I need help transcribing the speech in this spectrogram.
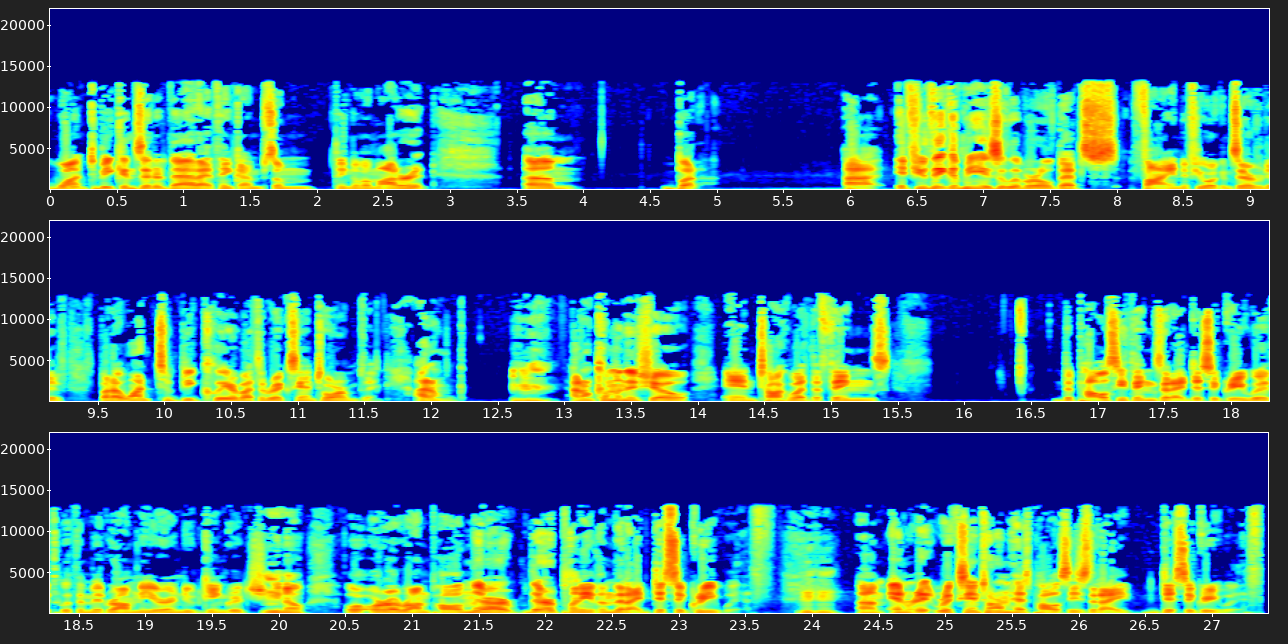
want to be considered that. I think I'm something of a moderate. Um, but uh, if you think of me as a liberal, that's fine. If you are conservative, but I want to be clear about the Rick Santorum thing. I don't. I don't come on this show and talk about the things, the policy things that I disagree with, with a Mitt Romney or a Newt Gingrich, you know, or, or a Ron Paul. And there are there are plenty of them that I disagree with. Um, and Rick, Rick Santorum has policies that I disagree with.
